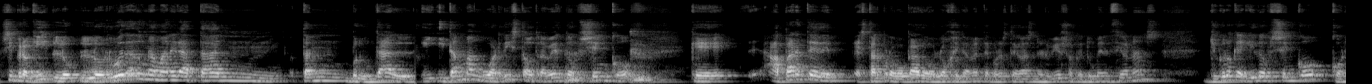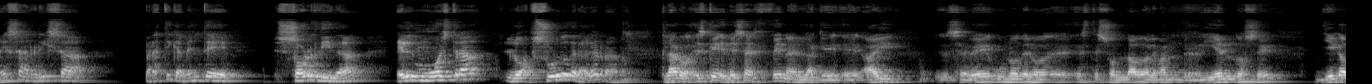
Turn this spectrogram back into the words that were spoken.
Sí, pero aquí lo, rueda de una manera tan, tan brutal y, y tan vanguardista otra vez Dovchenko que aparte de estar provocado, lógicamente, por este gas nervioso que tú mencionas, yo creo que Guido con esa risa prácticamente sórdida, él muestra lo absurdo de la guerra, ¿no? Claro, es que en esa escena en la que eh, hay, se ve uno de los, eh, este soldado alemán riéndose, llega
